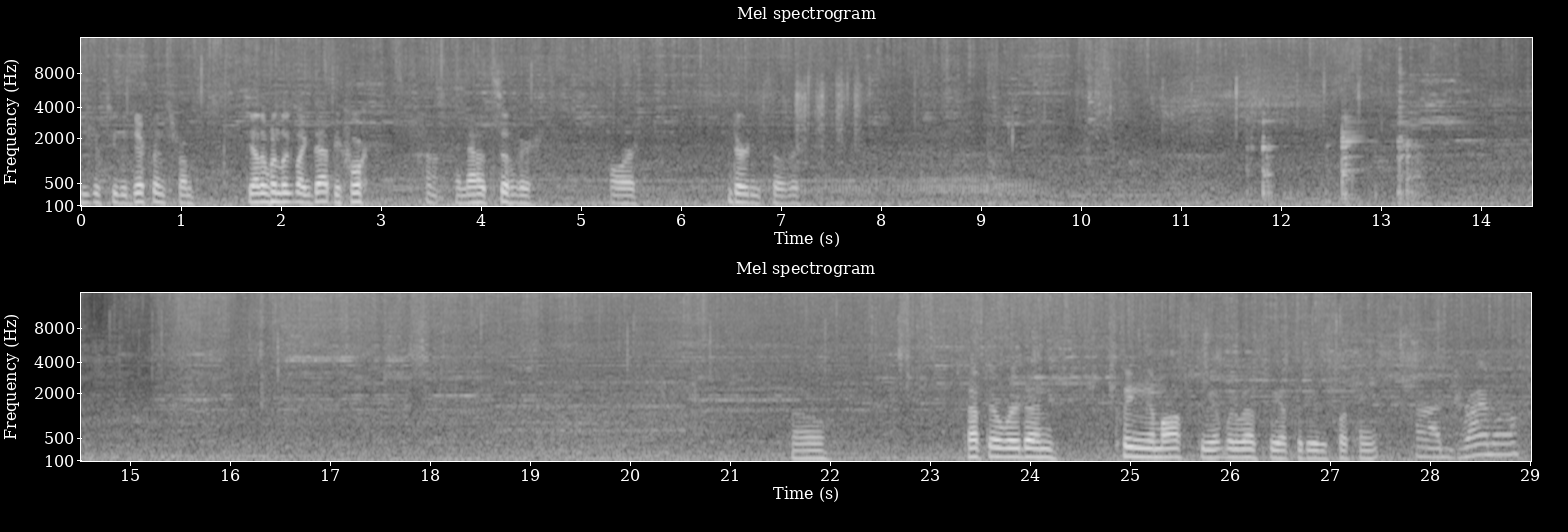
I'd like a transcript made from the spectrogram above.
You can see the difference from the other one looked like that before, and now it's silver or dirty silver. So after we're done cleaning them off, do we, what else do we have to do before paint? Uh, dry them off.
